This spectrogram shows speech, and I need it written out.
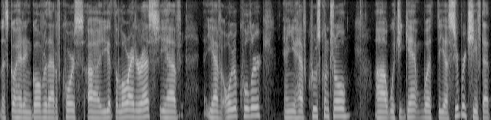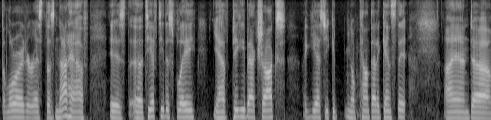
let's go ahead and go over that. Of course, uh, you get the Lowrider S. You have you have oil cooler, and you have cruise control, uh, which you get with the uh, Super Chief that the Lowrider S does not have. Is the uh, TFT display you have piggyback shocks. I guess you could you know count that against it, and uh,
